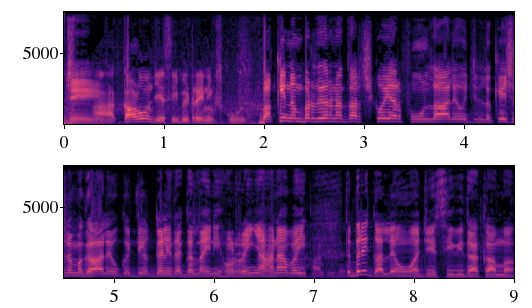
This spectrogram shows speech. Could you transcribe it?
ਜੀ। ਹਾਂ ਕਾਲੋਂ ਜੀਸੀਬੀ ਟ੍ਰੇਨਿੰਗ ਸਕੂਲ। ਬਾਕੀ ਨੰਬਰ ਦੇ ਦੇਣਾ ਦਰਸ਼ਕੋ ਯਾਰ ਫੋਨ ਲਾ ਲਿਓ ਲੋਕੇਸ਼ਨ ਮੰਗਾ ਲਿਓ ਤਾਂ ਗੱਲਾਂ ਹੀ ਨਹੀਂ ਹੁਣ ਰਹੀਆਂ ਹਨਾ ਬਾਈ? ਤੇ ਵੀਰੇ ਗੱਲ ਇਉਂ ਆ ਜੀਸੀਬੀ ਦਾ ਕੰਮ।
